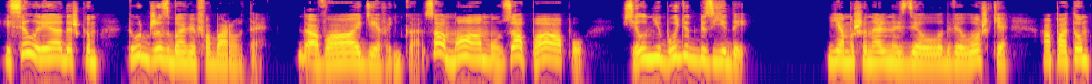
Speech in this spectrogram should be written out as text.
и сел рядышком, тут же сбавив обороты. «Давай, девонька, за маму, за папу. Сил не будет без еды». Я машинально сделала две ложки, а потом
